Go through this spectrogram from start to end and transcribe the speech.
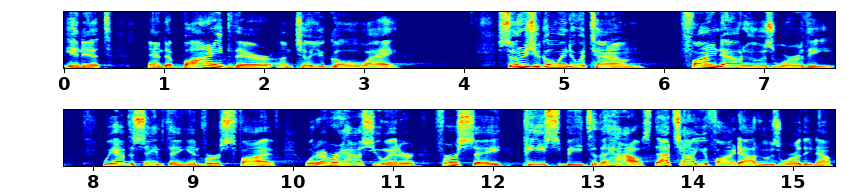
in it and abide there until you go away. Soon as you go into a town, find out who's worthy. We have the same thing in verse 5. Whatever house you enter, first say, peace be to the house. That's how you find out who's worthy. Now,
